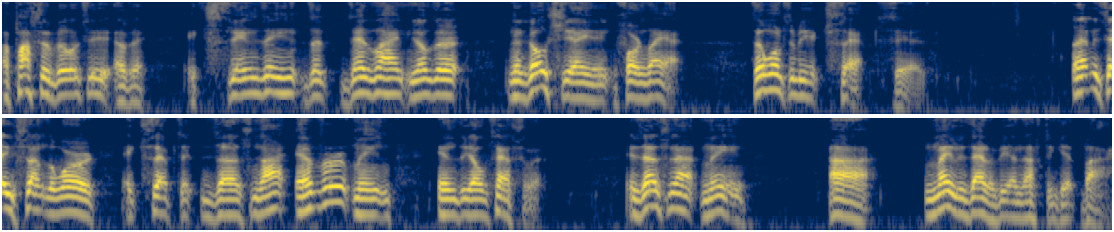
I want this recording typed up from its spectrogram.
a possibility of extending the deadline? You know, they're negotiating for that. They want to be accepted. Let me tell you something the word accepted does not ever mean in the Old Testament. It does not mean uh, maybe that'll be enough to get by.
